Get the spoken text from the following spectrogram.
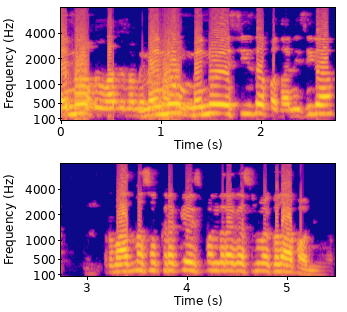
ਮੈਨੂੰ ਮੈਨੂੰ ਮੈਨੂੰ ਇਸ ਚੀਜ਼ ਦਾ ਪਤਾ ਨਹੀਂ ਸੀਗਾ ਪ੍ਰਮਾਤਮਾ ਸੁੱਖ ਰੱਖੇ ਇਸ 15 ਅਗਸਤ ਨੂੰ ਮੈਂ ਖੁਦਾ ਪਾ ਦੂੰਗਾ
